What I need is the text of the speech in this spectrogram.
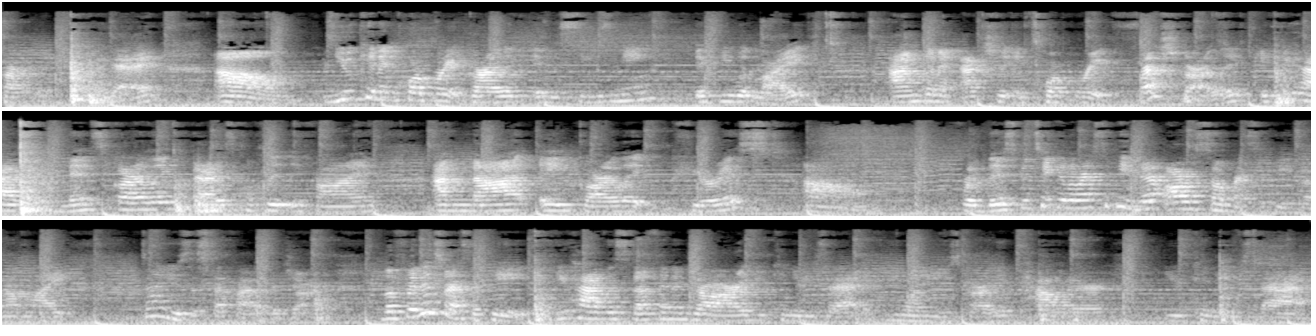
garlic, okay? Um, you can incorporate garlic in the seasoning if you would like. I'm gonna actually incorporate fresh garlic. If you have minced garlic, that is completely fine. I'm not a garlic purist. Um, for this particular recipe, there are some recipes that I'm like, don't use the stuff out of the jar. But for this recipe, if you have the stuff in a jar, you can use that. If you want to use garlic powder, you can use that.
